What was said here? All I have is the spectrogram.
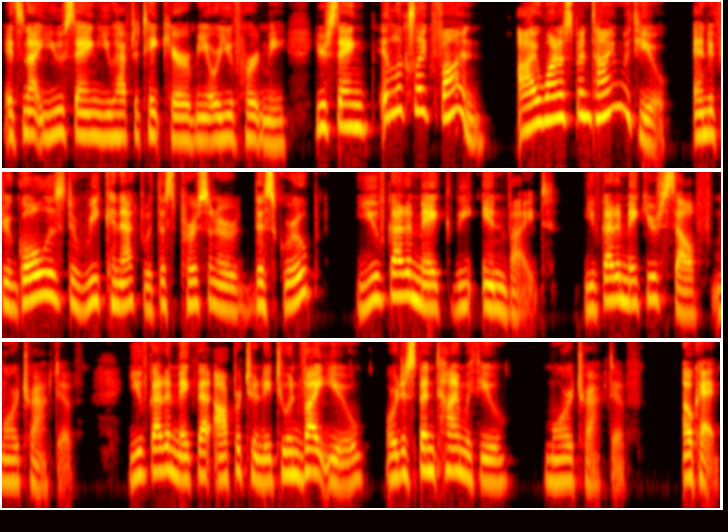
It's not you saying you have to take care of me or you've hurt me. You're saying it looks like fun. I want to spend time with you. And if your goal is to reconnect with this person or this group, you've got to make the invite. You've got to make yourself more attractive. You've got to make that opportunity to invite you or to spend time with you more attractive. Okay.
